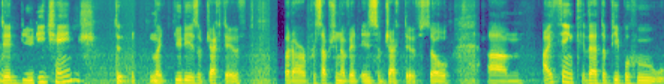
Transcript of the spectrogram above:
did beauty change? Did, like beauty is objective, but our perception of it is subjective. So, um, I think that the people who,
